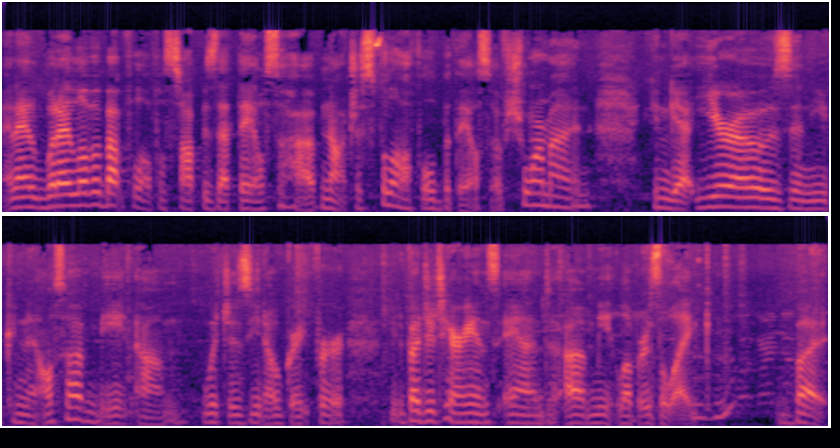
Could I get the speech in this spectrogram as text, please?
and I, what I love about Falafel Stop is that they also have not just falafel, but they also have shawarma, and you can get gyros, and you can also have meat, um, which is you know great for vegetarians and uh, meat lovers alike but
